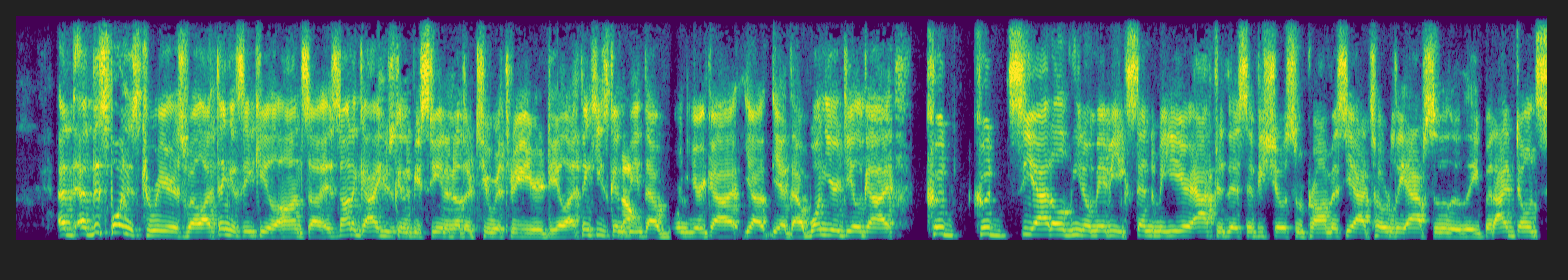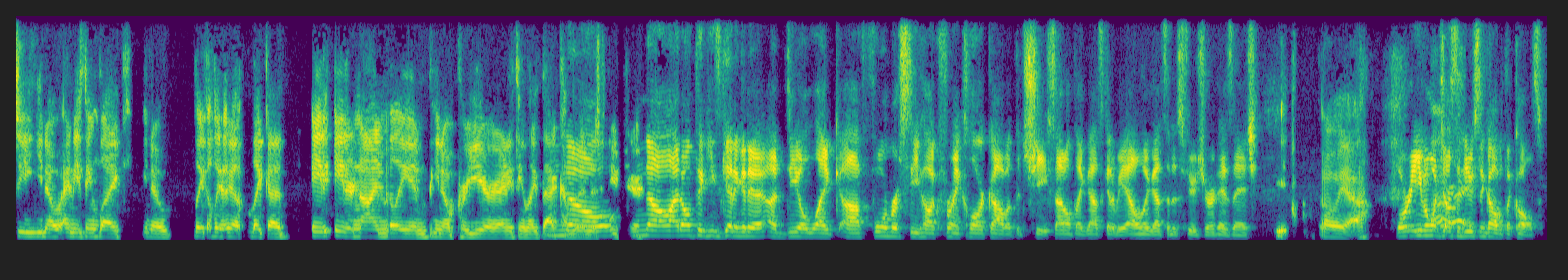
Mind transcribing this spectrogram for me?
At, at, this point in his career as well, I think Ezekiel Ansah is not a guy who's going to be seeing another two or three year deal. I think he's going to no. be that one year guy. Yeah, yeah, that one year deal guy. Could could Seattle, you know, maybe extend him a year after this if he shows some promise? Yeah, totally, absolutely. But I don't see, you know, anything like, you know, like like a, like a eight, eight or nine million, you know, per year or anything like that coming no, in his future. No, I don't think he's going to get a, a, deal like uh, former Seahawk Frank Clark got with the Chiefs. I don't think that's going to be. I don't think that's in his future at his age. Oh yeah, or even when All Justin right. Houston got with the Colts.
